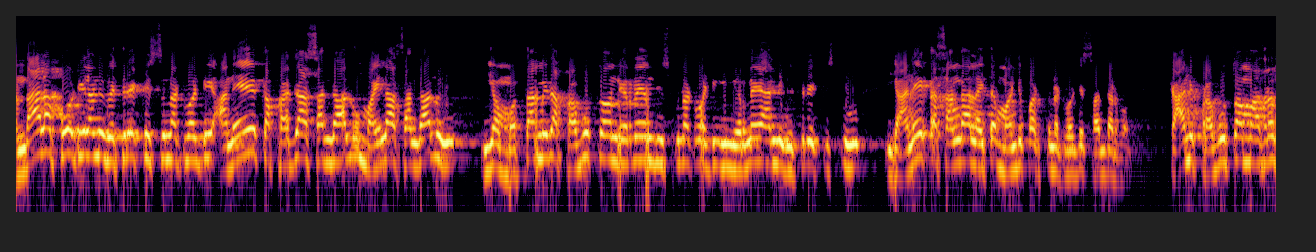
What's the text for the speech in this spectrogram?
అందాల పోటీలను వ్యతిరేకిస్తున్నటువంటి అనేక ప్రజా సంఘాలు మహిళా సంఘాలు ఇక మొత్తం మీద ప్రభుత్వం నిర్ణయం తీసుకున్నటువంటి ఈ నిర్ణయాన్ని వ్యతిరేకిస్తూ ఇక అనేక సంఘాలు అయితే మండిపడుతున్నటువంటి సందర్భం. కానీ ప్రభుత్వం మాత్రం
